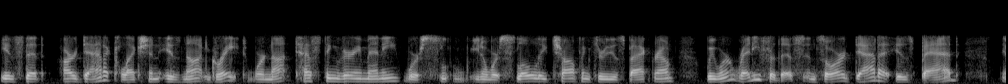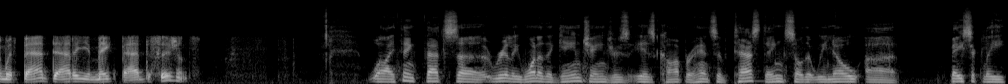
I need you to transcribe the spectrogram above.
is that our data collection is not great. We're not testing very many. We're sl- you know we're slowly chopping through this background. We weren't ready for this, and so our data is bad. And with bad data, you make bad decisions. Well, I think that's uh, really one of the game changers is comprehensive testing, so that we know uh, basically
